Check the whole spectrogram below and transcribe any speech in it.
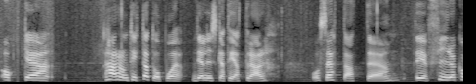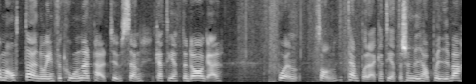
Och, eh, här har de tittat då på dialyskatetrar och sett att eh, det är 4,8 ändå infektioner per 1000 kateterdagar på en sån temporär kateter som vi har på IVA.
